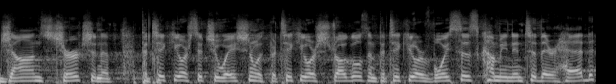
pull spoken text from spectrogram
John's church in a particular situation with particular struggles and particular voices coming into their head,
